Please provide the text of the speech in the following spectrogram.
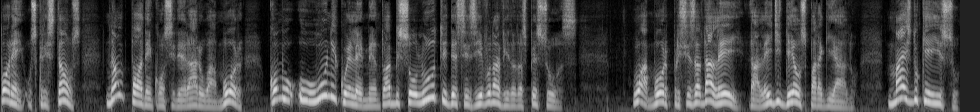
Porém, os cristãos não podem considerar o amor como o único elemento absoluto e decisivo na vida das pessoas. O amor precisa da lei, da lei de Deus para guiá-lo. Mais do que isso,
